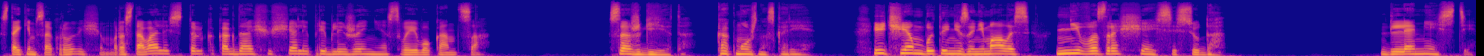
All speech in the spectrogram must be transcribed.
С таким сокровищем расставались только когда ощущали приближение своего конца. Сожги это как можно скорее. И чем бы ты ни занималась, не возвращайся сюда. Для мести.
